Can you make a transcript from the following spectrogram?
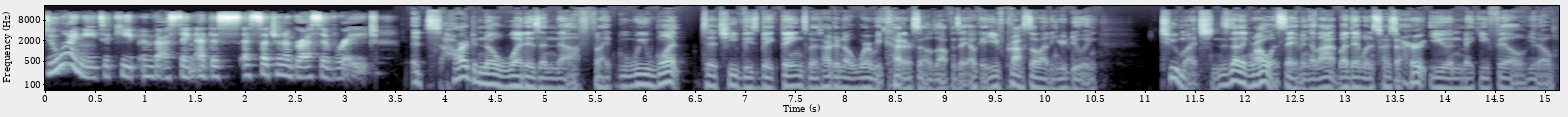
do I need to keep investing at this, at such an aggressive rate? It's hard to know what is enough. Like we want to achieve these big things, but it's hard to know where we cut ourselves off and say, okay, you've crossed the line and you're doing too much. There's nothing wrong with saving a lot, but then when it starts to hurt you and make you feel, you know,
